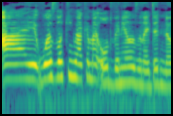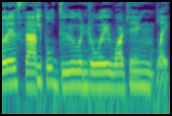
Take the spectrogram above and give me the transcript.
I was looking back at my old videos and I did notice that people do enjoy watching like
